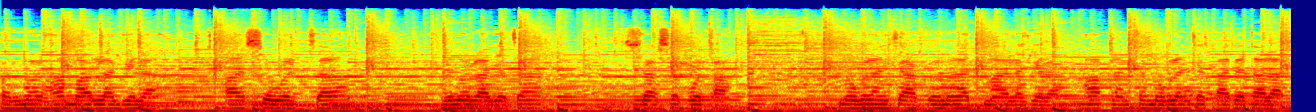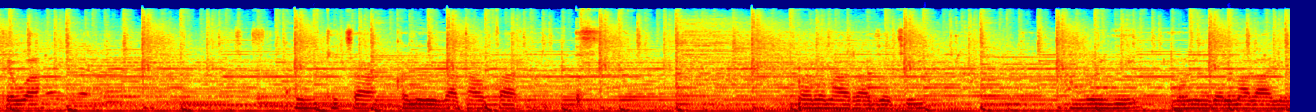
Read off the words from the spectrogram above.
परमाळ हा मारला गेला. हा शेवटचा धनुराजाचा शासक होता. मोगलांच्या आक्रमणात मारला गेला. हा प्रांत मोगलांच्या ताब्यात आला. तेव्हा कुंतीचा कलियुगात अवतार परमार राजाची मुलगी म्हणून जन्माला आली.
